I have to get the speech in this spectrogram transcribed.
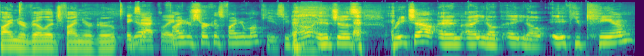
Find your village, find your group. Yeah, Exactly. find your circus, find your monkeys. You know, it just reach out and uh, you know, uh, you know, if you can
